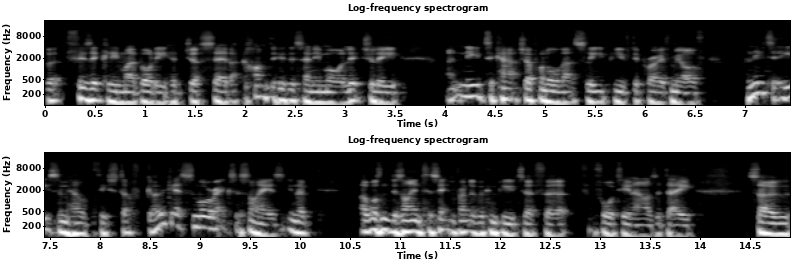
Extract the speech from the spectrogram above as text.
but physically, my body had just said, I can't do this anymore. Literally, I need to catch up on all that sleep you've deprived me of. I need to eat some healthy stuff. Go get some more exercise. You know, I wasn't designed to sit in front of a computer for, for 14 hours a day. So,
